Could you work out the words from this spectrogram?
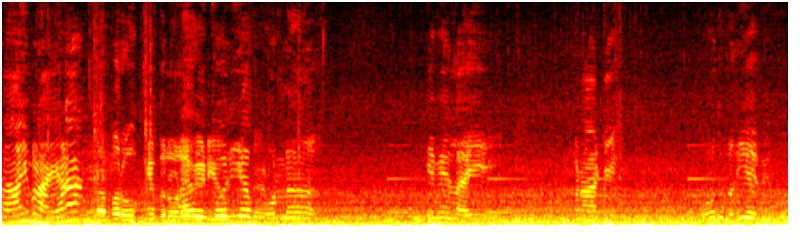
ਤਾਂ ਹੀ ਬਣਾਇਆ ਹਨਾ ਆਪਾਂ ਰੋਕ ਕੇ ਬਣਾਉਣੇ ਆਹ ਵੀਡੀਓ ਦੇਖੋ ਜੀ ਆ ਫੁੱਲ ਕਿਵੇਂ ਲਾਏ ਬਣਾ ਕੇ ਬਹੁਤ ਵਧੀਆ ਵਿਊ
